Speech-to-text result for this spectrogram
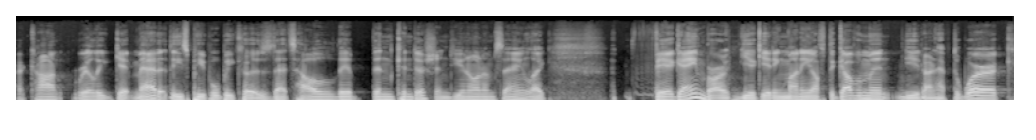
I can't really get mad at these people because that's how they've been conditioned. You know what I'm saying? Like fair game, bro. You're getting money off the government. You don't have to work.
